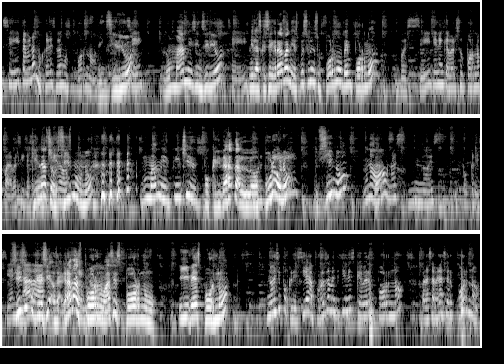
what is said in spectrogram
Sí, también las mujeres vemos porno. ¿En serio? Sí, No mames, ¿en serio? sí. ¿Ni las que se graban y después suben su porno ven porno? Pues sí, tienen que ver su porno para ver si les ¡Qué nazorcismo, ¿no? Mames, pinche hipocridad a lo ¿Por puro, qué? ¿no? Pues sí, ¿no? No, no es, no es hipocresía. Sí ni es nada. hipocresía. O sea, grabas porno, no. haces porno y ves porno. No es hipocresía, forzosamente tienes que ver porno para saber hacer porno.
